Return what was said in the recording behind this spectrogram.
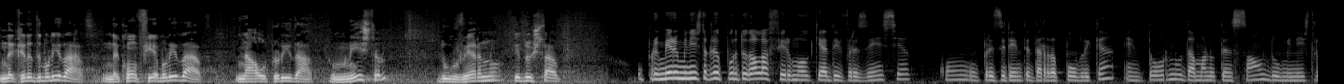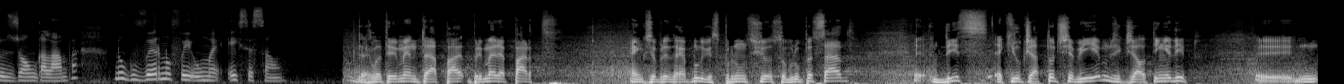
na credibilidade, na confiabilidade, na autoridade do Ministro, do Governo e do Estado. O Primeiro-Ministro de Portugal afirmou que a divergência com o Presidente da República em torno da manutenção do Ministro João Galamba no governo foi uma exceção. Relativamente à primeira parte em que o Sr. Presidente da República se pronunciou sobre o passado, eh, disse aquilo que já todos sabíamos e que já o tinha dito. Eh,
